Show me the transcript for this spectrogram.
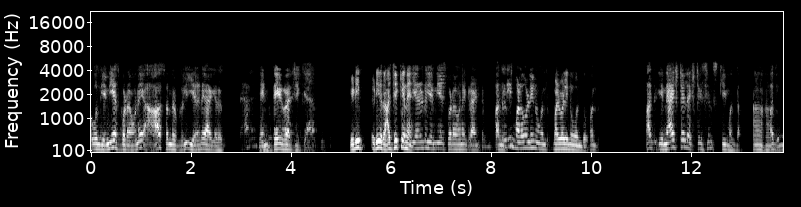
ಒಂದು ಎನ್ ಎಸ್ ಬಡಾವಣೆ ಆ ಸಂದರ್ಭದಲ್ಲಿ ಎರಡೇ ಆಗಿರೋದು. ಎಂಟೈರ್ ರಾಜ್ಯಕ್ಕೆ. ಇಡೀ ಇಡೀ ರಾಜ್ಯಕ್ಕೆನೆ ಎರಡು ಎನ್ ಎಸ್ ಬಡಾವಣೆ ಗ್ರಾಂಟ್ ಅದರಲ್ಲಿ ಮಳವಳ್ಳಿನೂ ಒಂದು. ಮಳವಳ್ಳಿನೂ ಒಂದು. ಒಂದು. ಅದು ನ್ಯಾಷನಲ್ ಎಕ್ಸ್ಟೆನ್ಷನ್ ಸ್ಕೀಮ್ ಅಂತ. ಅದು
